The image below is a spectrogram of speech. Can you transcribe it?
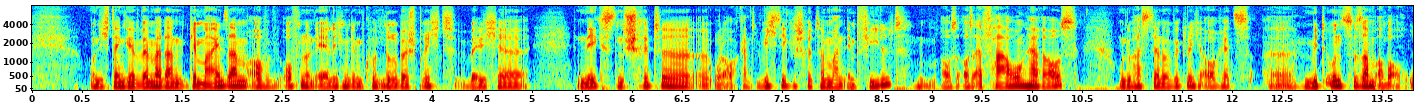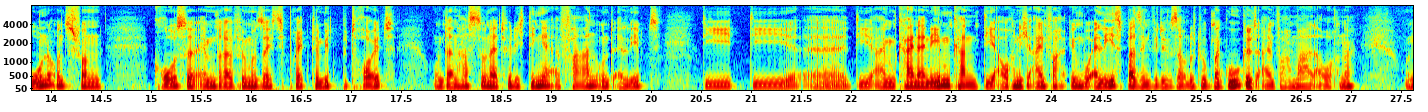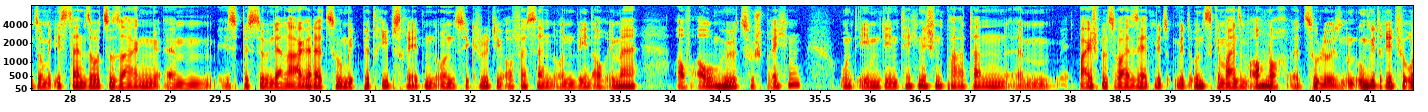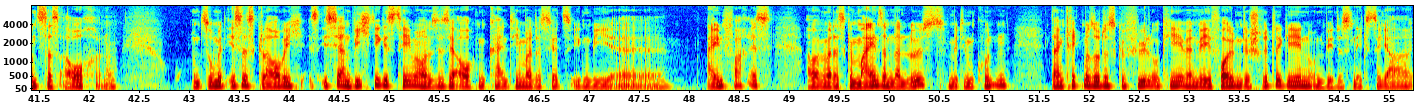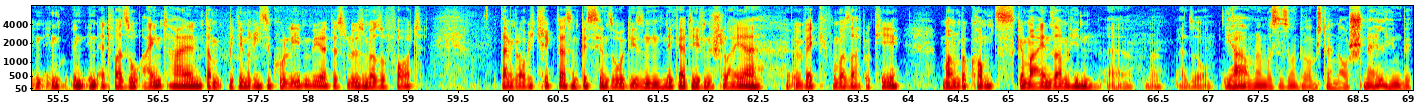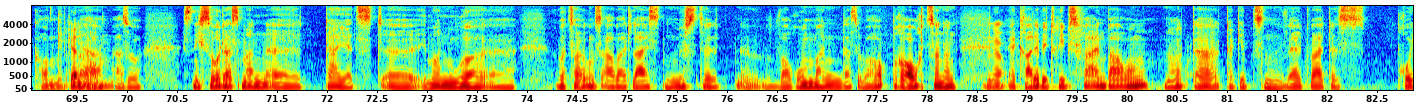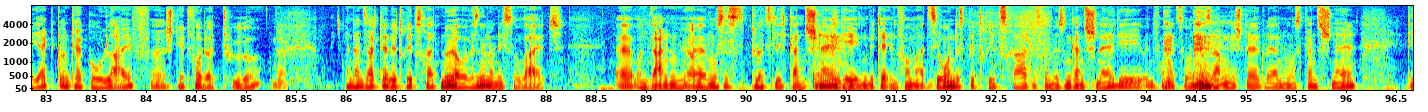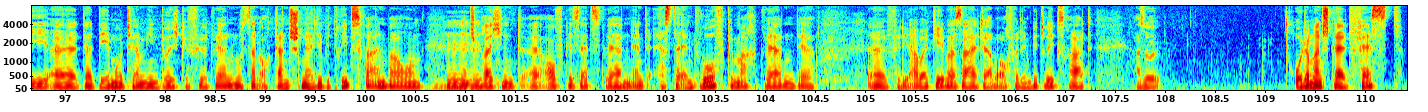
Und ich denke, wenn man dann gemeinsam auch offen und ehrlich mit dem Kunden darüber spricht, welche nächsten Schritte äh, oder auch ganz wichtige Schritte man empfiehlt, aus, aus Erfahrung heraus. Und du hast ja nur wirklich auch jetzt äh, mit uns zusammen, aber auch ohne uns schon große M365-Projekte mit betreut. Und dann hast du natürlich Dinge erfahren und erlebt, die, die, äh, die einem keiner nehmen kann, die auch nicht einfach irgendwo erlesbar sind, wie du gesagt hast. Du, man googelt einfach mal auch. Ne? Und somit ist dann sozusagen, ähm, ist, bist du in der Lage dazu, mit Betriebsräten und Security Officern und wen auch immer auf Augenhöhe zu sprechen und eben den technischen Part dann ähm, beispielsweise mit, mit uns gemeinsam auch noch äh, zu lösen. Und umgedreht für uns das auch. Ne? Und somit ist es, glaube ich, es ist ja ein wichtiges Thema und es ist ja auch kein Thema, das jetzt irgendwie äh, einfach ist. Aber wenn man das gemeinsam dann löst mit dem Kunden, dann kriegt man so das Gefühl, okay, wenn wir folgende Schritte gehen und wir das nächste Jahr in, in, in etwa so einteilen, damit mit dem Risiko leben wir, das lösen wir sofort, dann glaube ich, kriegt das ein bisschen so diesen negativen Schleier äh, weg, wo man sagt, okay, man bekommt es gemeinsam hin. Äh, ne? Also ja, und man muss es unter Umständen auch schnell hinbekommen. Genau. Ja? Also es ist nicht so, dass man äh, da jetzt äh, immer nur äh, Überzeugungsarbeit leisten müsste, äh, warum man das überhaupt braucht, sondern ja. gerade Betriebsvereinbarungen, ne, da, da gibt es ein weltweites Projekt und der Go Live steht vor der Tür. Ja. Und dann sagt der Betriebsrat, nö, aber wir sind noch nicht so weit. Äh, und dann ja. äh, muss es plötzlich ganz schnell gehen mit der Information des Betriebsrates. Da müssen ganz schnell die Informationen zusammengestellt werden. Da muss ganz schnell die, äh, der Demo-Termin durchgeführt werden. Muss dann auch ganz schnell die Betriebsvereinbarung mhm. entsprechend äh, aufgesetzt werden, ent erster Entwurf gemacht werden, der äh, für die Arbeitgeberseite, aber auch für den Betriebsrat. Also, oder man stellt fest,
